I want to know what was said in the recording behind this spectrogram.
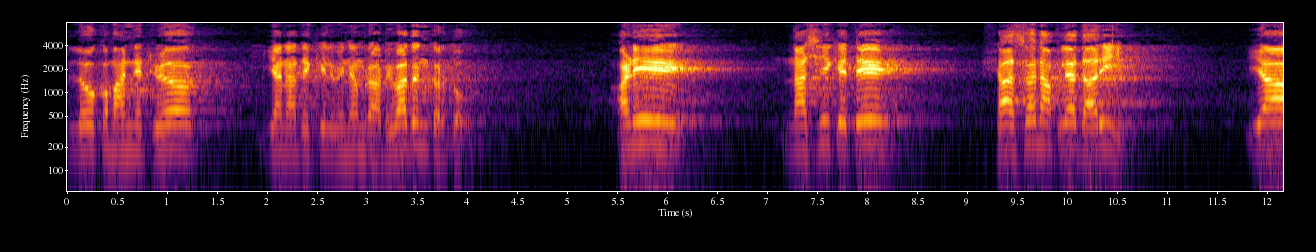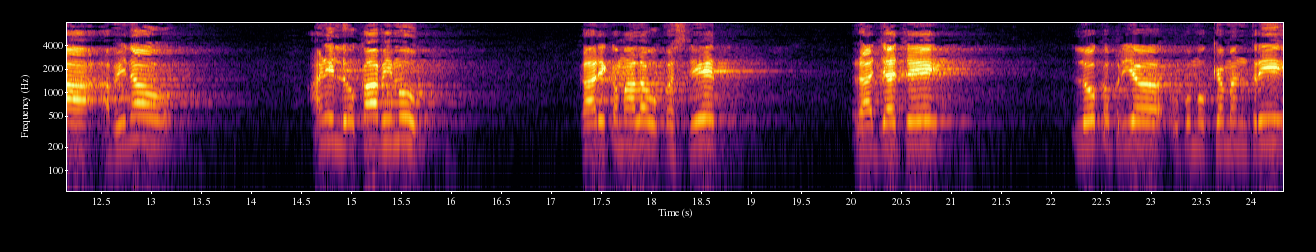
लोकमान्य टिळक यांना देखील विनम्र अभिवादन करतो. आणि नाशिक येथे शासन आपल्या दारी या अभिनव आणि लोकाभिमुख कार्यक्रमाला उपस्थित राज्याचे लोकप्रिय उपमुख्यमंत्री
